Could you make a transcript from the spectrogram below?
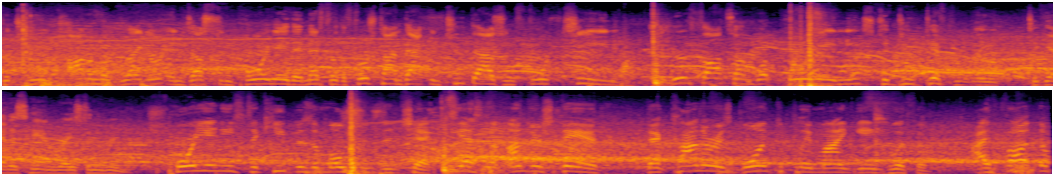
between Conor McGregor and Dustin Poirier. They met for the first time back in 2014. Your thoughts on what Poirier needs to do differently to get his hand raised in the rematch? Poirier needs to keep his emotions in check. He has to understand that Conor is going to play mind games with him. I thought the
